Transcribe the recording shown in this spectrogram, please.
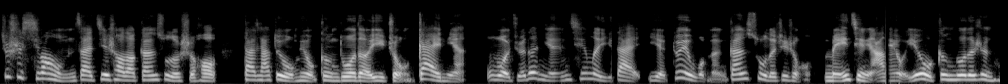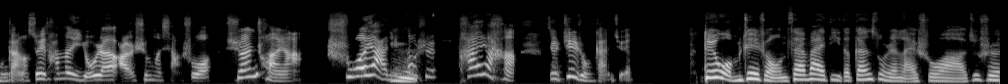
就是希望我们在介绍到甘肃的时候。大家对我们有更多的一种概念，我觉得年轻的一代也对我们甘肃的这种美景呀，有也有更多的认同感了，所以他们油然而生的想说宣传呀，说呀，你倒是拍呀，就这种感觉。对于我们这种在外地的甘肃人来说啊，就是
